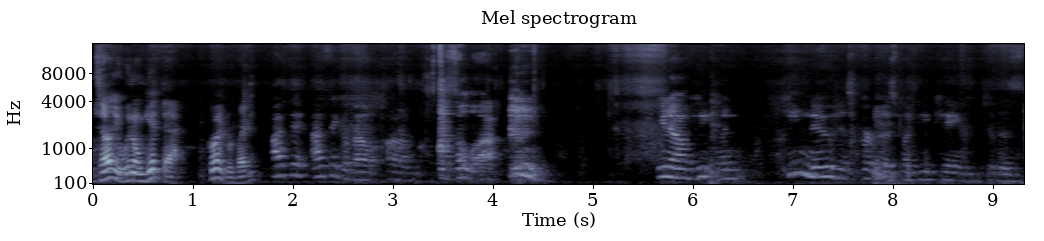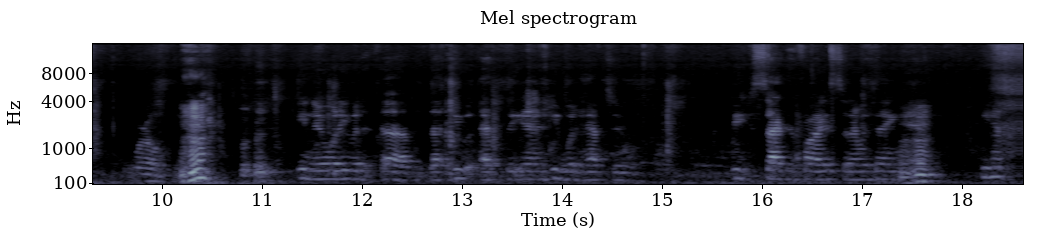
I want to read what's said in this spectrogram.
I'm telling you, we don't get that. Go ahead, Rebecca. I think I think about um, this a lot. you know, he when he knew his purpose when he came to this world. Mm-hmm. He knew what he would uh, that he would, at the end he would have to be sacrificed and everything. Mm-hmm. And he had knew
